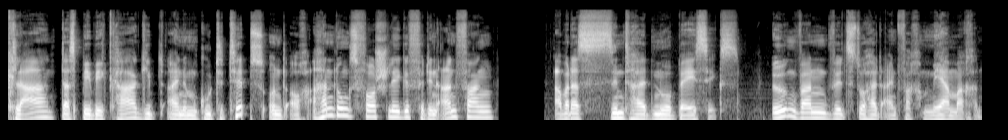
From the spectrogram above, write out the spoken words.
Klar, das BBK gibt einem gute Tipps und auch Handlungsvorschläge für den Anfang, aber das sind halt nur Basics. Irgendwann willst du halt einfach mehr machen.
